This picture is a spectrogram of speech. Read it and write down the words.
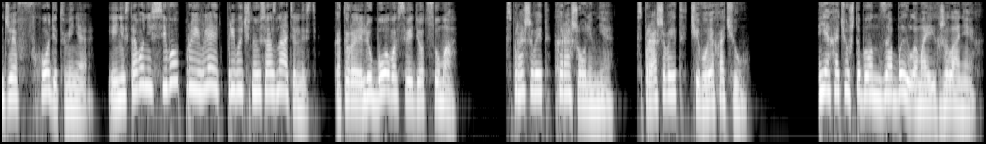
Джефф входит в меня и ни с того ни с сего проявляет привычную сознательность, которая любого сведет с ума. Спрашивает, хорошо ли мне. Спрашивает, чего я хочу. Я хочу, чтобы он забыл о моих желаниях.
